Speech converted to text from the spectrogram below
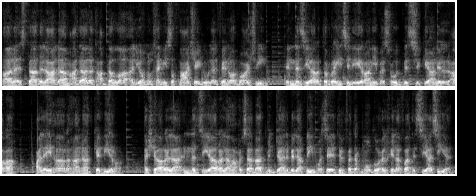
قال أستاذ الأعلام عدالة عبد الله اليوم الخميس 12 أيلول 2024 إن زيارة الرئيس الإيراني مسعود بسشكيان للعراق عليها رهانات كبيرة. أشار إلى أن الزيارة لها حسابات من جانب الإقليم وسيتم فتح موضوع الخلافات السياسية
